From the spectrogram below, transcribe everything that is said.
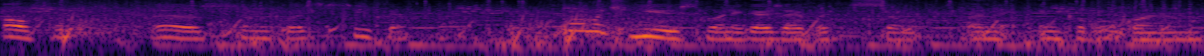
Oh, there's uh, some place to seek it. Not much use when it goes over to some an inkable ground.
